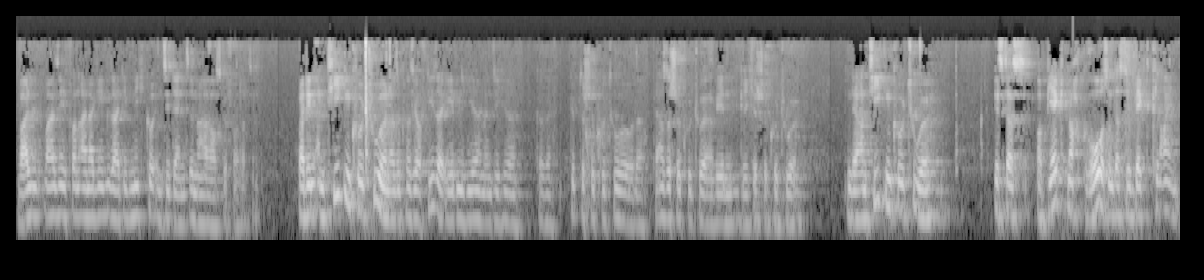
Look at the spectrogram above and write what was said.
weil, weil sie von einer gegenseitigen Nicht-Koinzidenz immer herausgefordert sind. Bei den antiken Kulturen, also quasi auf dieser Ebene hier, wenn Sie hier ägyptische Kultur oder persische Kultur erwähnen, griechische Kultur, in der antiken Kultur ist das Objekt noch groß und das Subjekt klein.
